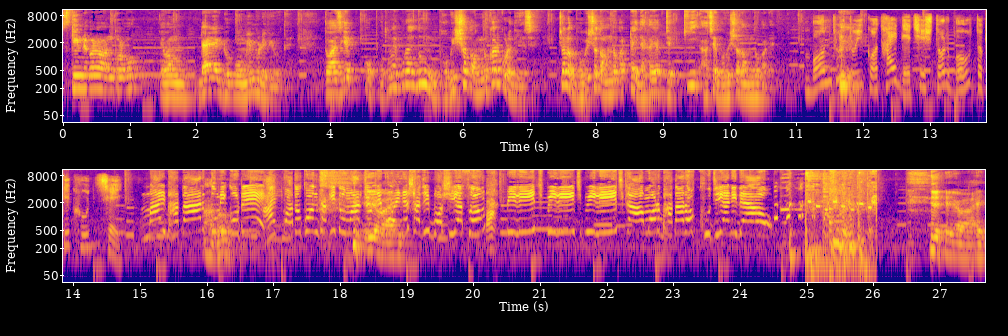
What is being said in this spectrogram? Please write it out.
স্ক্রিন রেকর্ডার অন করব এবং ডাইরেক্ট ঢুকবো মিম রিভিউতে তো আজকে ও প্রথমে পুরো একদম ভবিষ্যৎ অন্ধকার করে দিয়েছে। চলো ভবিষ্যৎ অন্ধকারটাই দেখা যাক যে কি আছে ভবিষ্যৎ অন্ধকারে। বন্ধু তুই কোথায় গেছিস? তোর বউ তোকে খুঁজছে। মাই ভাতার। তুমি কোটে? কতক্ষণ থাকি তোমার জন্য। বইনে সাজি বসি আছো? প্লিজ প্লিজ প্লিজ কামর ভাতারক খুঁজি আনি দাও। ভাই।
